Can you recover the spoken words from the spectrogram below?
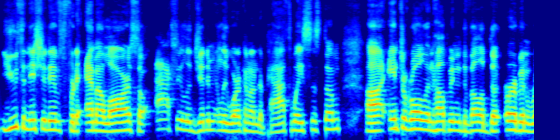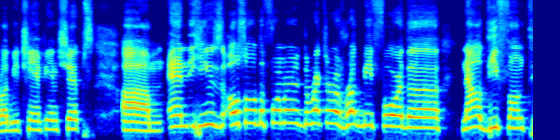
youth initiatives for the MLR. So actually, legitimately working on the pathway system, uh, integral in helping develop the Urban Rugby Championships. Um, and he's also the former director of rugby for the now defunct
